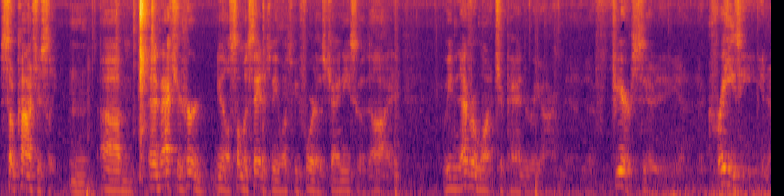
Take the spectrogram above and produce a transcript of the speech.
subconsciously. Um, and I've actually heard you know someone say this to me once before. Those Chinese goes, "Oh, we never want Japan to rearm. They're fierce, they're, they're crazy, you know,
